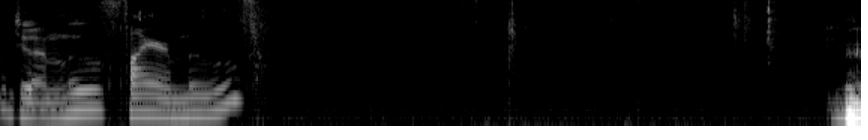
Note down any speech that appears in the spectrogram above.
We'll do a move, fire, move. Hmm.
